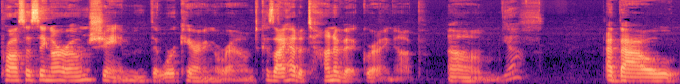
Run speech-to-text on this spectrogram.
processing our own shame that we're carrying around because I had a ton of it growing up. Um, yeah. about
